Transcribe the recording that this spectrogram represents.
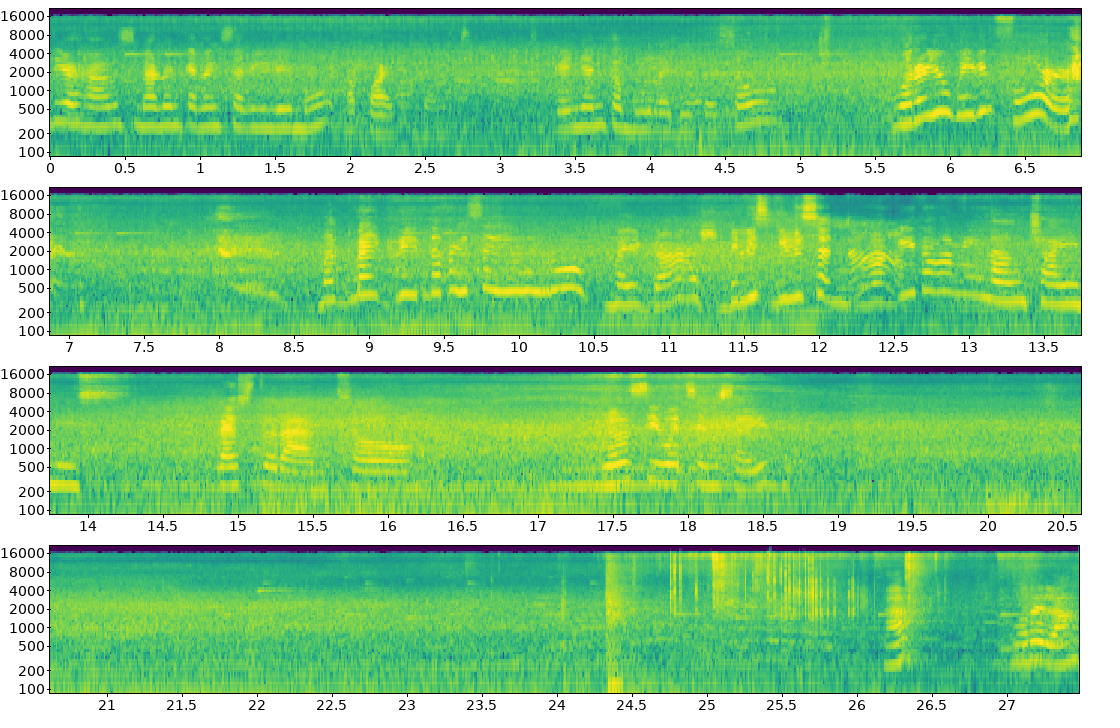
dirhams, meron ka ng sarili mo apartment. Ganyan kamura dito. So, what are you waiting for? Mag-migrate na kayo sa Europe. My gosh, bilis-bilisan na. Nakakita kami ng Chinese restaurant. So, we'll see what's inside. Ha? Mura lang?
